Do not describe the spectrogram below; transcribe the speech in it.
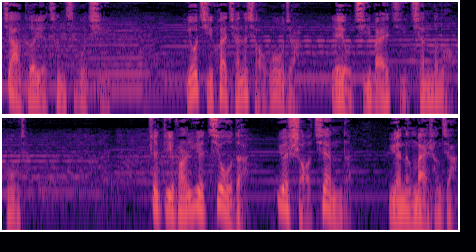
价格也参差不齐，有几块钱的小物件，也有几百几千的老物件。这地方越旧的、越少见的，越能卖上价。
